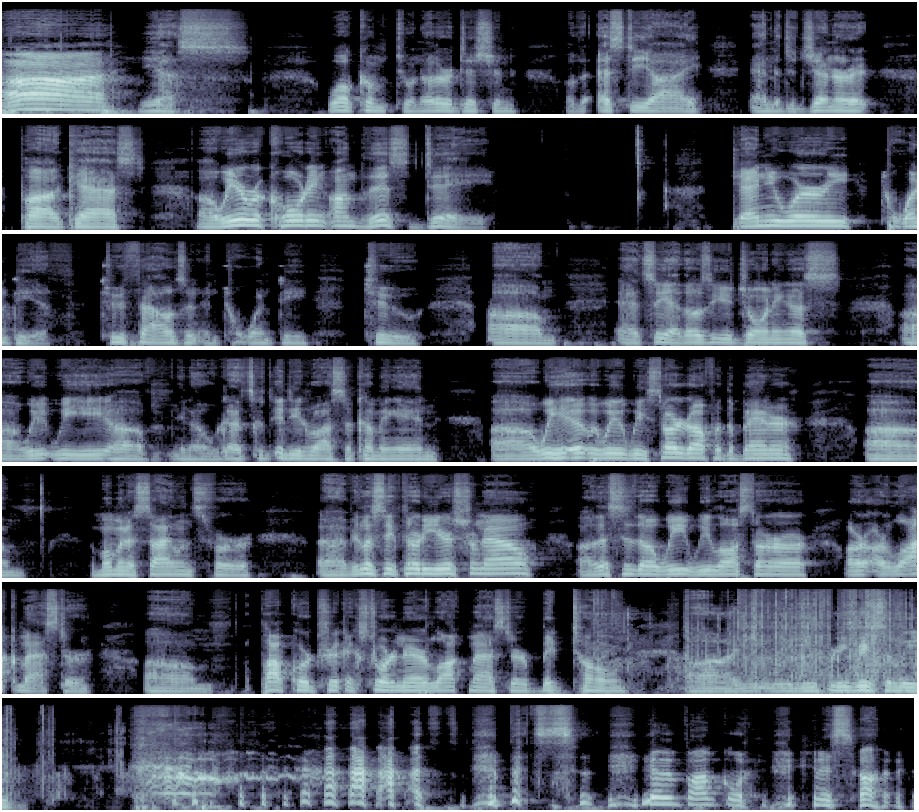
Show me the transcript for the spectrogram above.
Ah, yes. Welcome to another edition of the SDI and the Degenerate podcast. Uh, we are recording on this day, January 20th, 2022. Um, and so, yeah, those of you joining us, uh, we, we, uh, you know, we got Indian roster coming in. Uh, we, we, we started off with the banner, um, a moment of silence for uh, if you're listening 30 years from now, uh, this is the we we lost our our, our lockmaster, um, popcorn trick extraordinaire lockmaster, Big Tone. Uh, he, he, he recently. That's you having popcorn in his honor.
